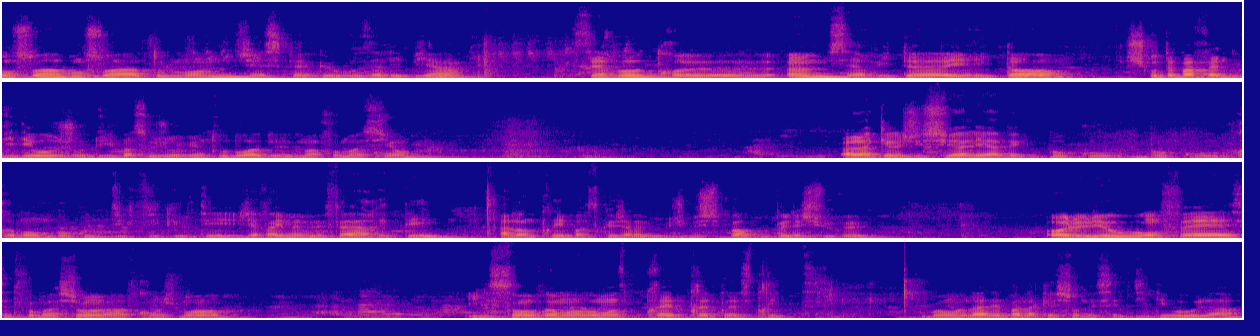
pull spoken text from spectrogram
Bonsoir, bonsoir tout le monde, j'espère que vous allez bien. C'est votre euh, humble serviteur Eritor. Je ne comptais pas faire de vidéo aujourd'hui parce que je reviens tout droit de ma formation à laquelle je suis allé avec beaucoup, beaucoup, vraiment beaucoup de difficultés. J'ai failli même me faire arrêter à l'entrée parce que je ne me suis pas coupé les cheveux. Or, le lieu où on fait cette formation, franchement, ils sont vraiment, vraiment très, très, très stricts. Bon, là n'est pas la question de cette vidéo-là.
